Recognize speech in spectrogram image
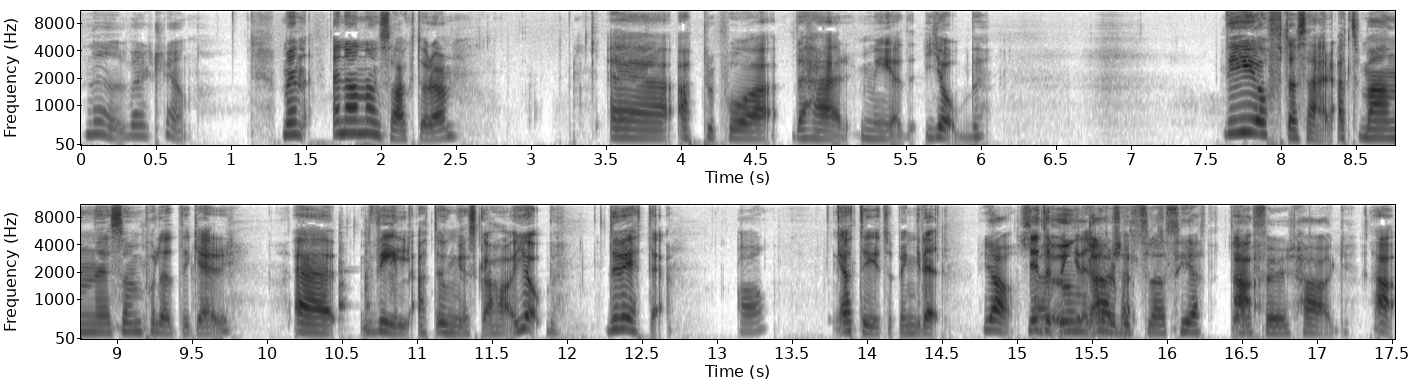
Nej, verkligen. Men en annan sak då. då eh, apropå det här med jobb. Det är ju ofta så här att man som politiker eh, vill att unga ska ha jobb. Du vet det? Ja. Att det är typ en grej. Ja, så Det är typ en ung grej, ursäkta. arbetslöshet är Ja. för hög. Ja.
